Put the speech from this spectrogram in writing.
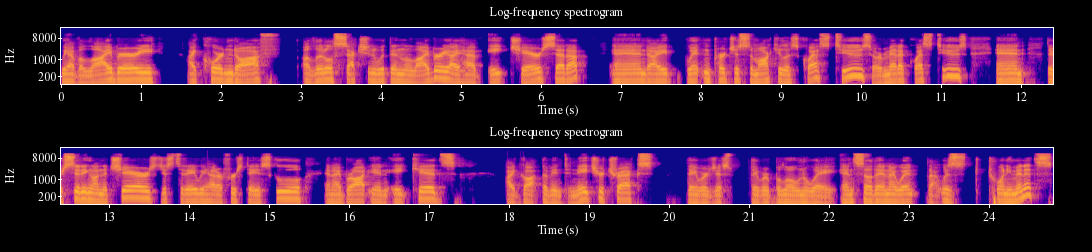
We have a library. I cordoned off a little section within the library. I have eight chairs set up, and I went and purchased some Oculus Quest 2s or Meta Quest 2s, and they're sitting on the chairs. Just today, we had our first day of school, and I brought in eight kids. I got them into nature treks. They were just, they were blown away. And so then I went, that was 20 minutes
